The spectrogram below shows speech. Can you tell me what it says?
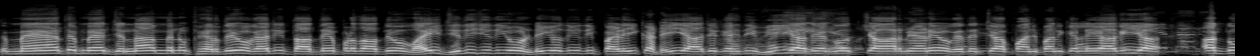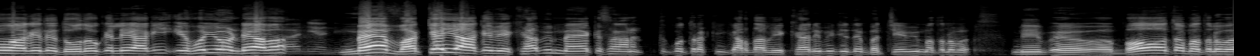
ਤੇ ਮੈਂ ਤੇ ਮੈਂ ਜਿੰਨਾ ਮੈਨੂੰ ਫਿਰਦੇ ਹੋ ਗਿਆ ਜੀ ਦਾਦੇ ਪੜਦਾਦਿਓ ਵਾਹੀ ਜਿਹਦੀ ਜਿਹਦੀ ਹੋਣ ਡਈ ਉਹਦੀ ਉਹਦੀ ਪੈਲੀ ਘਟੀ ਆ ਜੇ ਕਿਸੇ ਦੀ 20 ਆ ਤੇ ਅੱਗੋਂ ਚਾਰ ਨਿਆਣੇ ਹੋ ਗਏ ਤੇ ਚਾ ਪੰਜ ਪੰਜ ਕਿੱਲੇ ਆ ਗਈ ਆ ਅੱਗੋਂ ਆ ਗਏ ਤੇ ਦੋ ਦੋ ਕਿੱਲੇ ਆ ਗਈ ਇਹੋ ਹੀ ਹੋਣ ਡਿਆ ਵਾ। ਮੈਂ ਵਾਕਿਆ ਹੀ ਆ ਕੇ ਵੇਖਿਆ ਵੀ ਮੈਂ ਕਿਸਾਨ ਕੋ ਤਰੱਕੀ ਕਰਦਾ ਵੇਖਿਆ ਨਹੀਂ ਵੀ ਜਿਹਦੇ ਬੱਚੇ ਵੀ ਮਤਲਬ ਵੀ ਬਹੁਤ ਮਤਲਬ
